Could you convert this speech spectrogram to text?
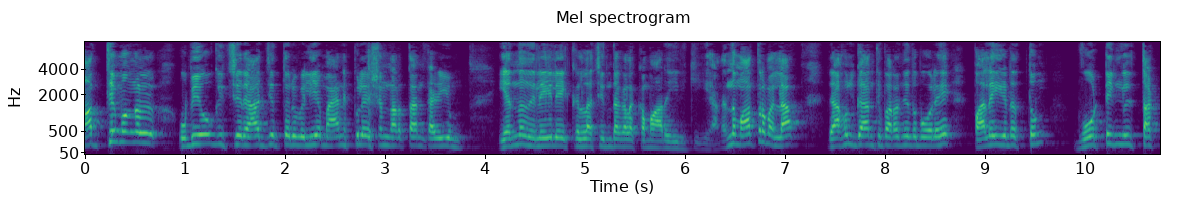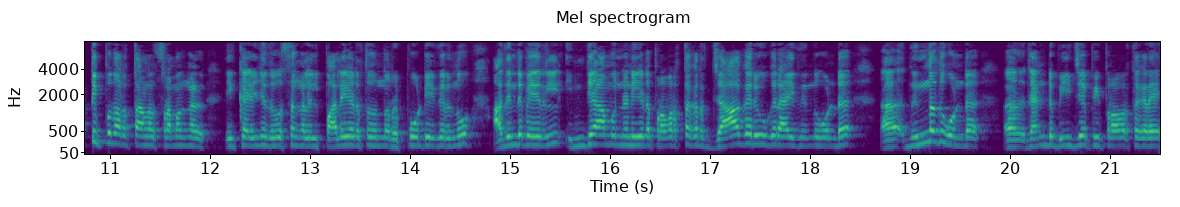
മാധ്യമങ്ങൾ ഉപയോഗിച്ച് രാജ്യത്തൊരു വലിയ മാനിപ്പുലേഷൻ നടത്താൻ കഴിയും എന്ന നിലയിലേക്കുള്ള ചിന്തകളൊക്കെ മാറിയിരിക്കുകയാണ്. എന്ന് മാത്രമല്ല രാഹുൽ ഗാന്ധി പറഞ്ഞതുപോലെ പലയിടത്തും വോട്ടിങ്ങിൽ തട്ടിപ്പ് നടത്താനുള്ള ശ്രമങ്ങൾ ഈ കഴിഞ്ഞ ദിവസങ്ങളിൽ പലയിടത്തു നിന്ന് റിപ്പോർട്ട് ചെയ്തിരുന്നു. അതിന്റെ പേരിൽ ഇന്ത്യ മുന്നണിയുടെ പ്രവർത്തകർ ജാഗരൂകരായി നിന്നുകൊണ്ട് നിന്നതുകൊണ്ട് രണ്ട് ബി ജെ പി പ്രവർത്തകരെ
